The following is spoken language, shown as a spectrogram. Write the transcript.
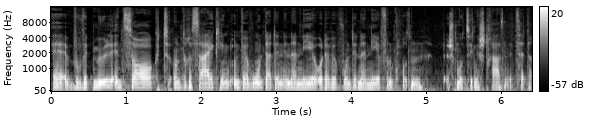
äh, wo wird Müll entsorgt und recycling? Und wer wohnt da denn in der Nähe oder wer wohnt in der Nähe von großen schmutzigen Straßen etc.?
